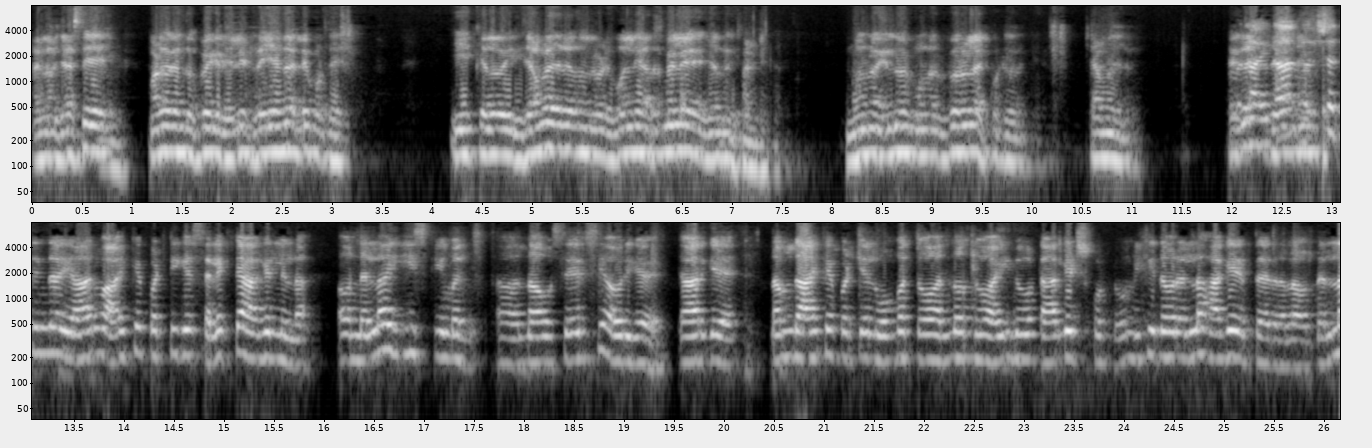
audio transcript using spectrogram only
ಅಲ್ಲಿ ನಾವು ಜಾಸ್ತಿ ಮಾಡೋದ್ರಿಂದ ಉಪಯೋಗ ಇಲ್ಲ. ಎಲ್ಲಿ ಡ್ರೈ ಅದ ಅಲ್ಲೇ ಕೊಡ್ತಾ ಇದ್ದೀವಿ ಈ ಕೆಲವು ಈ ಚಾಮರಾಜನಗರ ನೋಡಿ ಓನ್ಲಿ ಅದ್ರ ಮೇಲೆ ಜನರಿಗೆ ಮುನ್ನೂರು ಇನ್ನೂರು ಮುನ್ನೂರು ರೂಪಾಯಿ ಕೊಟ್ಟಿದ್ದಾರೆ ಚಾಮರಾಜನಗರ ಐದಾರು ವರ್ಷದಿಂದ ಯಾರು ಆಯ್ಕೆ ಪಟ್ಟಿಗೆ ಸೆಲೆಕ್ಟೇ ಆಗಿರ್ಲಿಲ್ಲ. ಅವನ್ನೆಲ್ಲ ಈ ಸ್ಕೀಮ್ ಅಲ್ಲಿ ನಾವು ಸೇರಿಸಿ ಅವರಿಗೆ ಯಾರಿಗೆ ನಮ್ದು ಆಯ್ಕೆ ಪಟ್ಟಿಯಲ್ಲಿ ಒಂಬತ್ತು ಹನ್ನೊಂದು ಐದು ಟಾರ್ಗೆಟ್ಸ್ ಕೊಟ್ಟು ಮಿಕ್ಕಿದವರೆಲ್ಲ ಹಾಗೆ ಇರ್ತಾ ಇದ್ರಲ್ಲ ಅವ್ರನ್ನೆಲ್ಲ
